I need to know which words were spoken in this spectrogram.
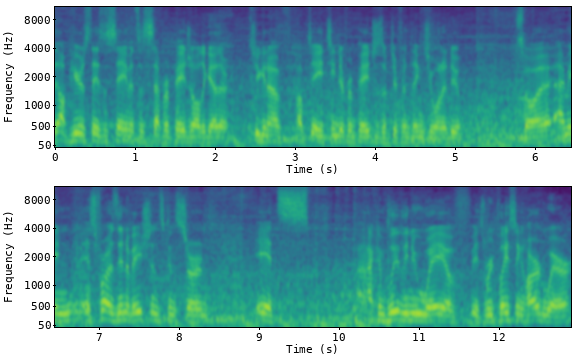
up here stays the same, it's a separate page altogether. So you can have up to 18 different pages of different things you want to do. So I, I mean, as far as innovation is concerned, it's a completely new way of, it's replacing hardware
